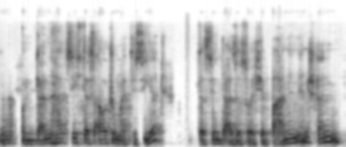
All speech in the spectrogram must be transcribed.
Ne? Und dann hat sich das automatisiert das sind also solche Bahnen entstanden.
